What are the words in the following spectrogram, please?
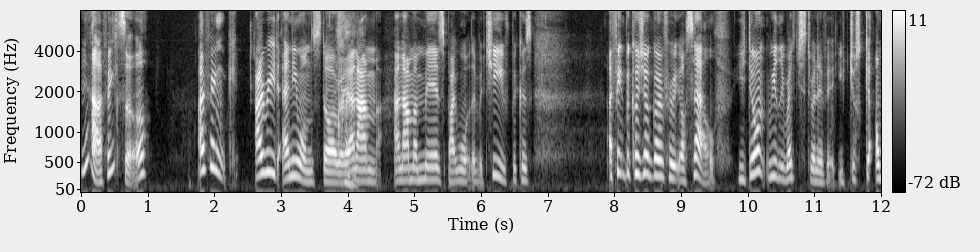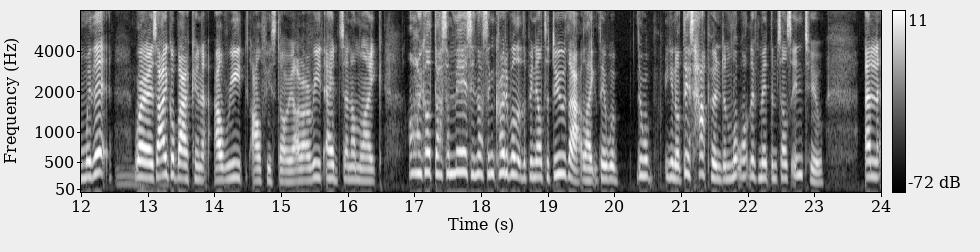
Yeah, I think so. I think I read anyone's story and I'm and I'm amazed by what they've achieved because I think because you're going through it yourself, you don't really register any of it. You just get on with it. Mm. Whereas I go back and I'll read Alfie's story or I'll read Ed's and I'm like, oh my god, that's amazing. That's incredible that they've been able to do that. Like they were, they were, you know, this happened and look what they've made themselves into. And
